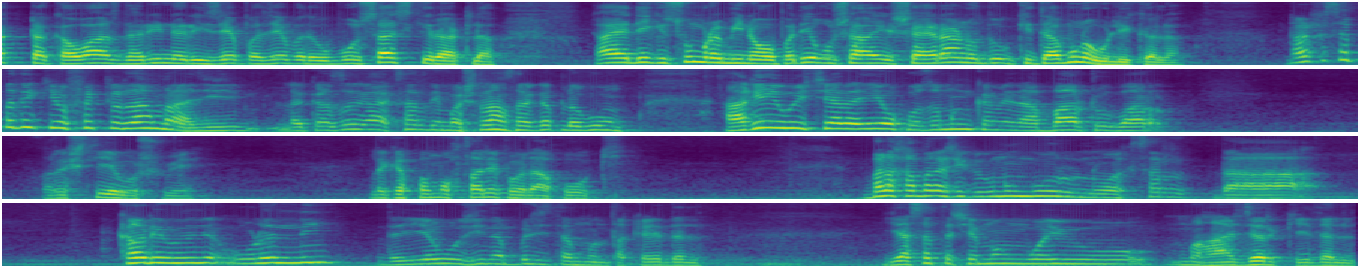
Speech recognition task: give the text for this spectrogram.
ټک ټک اواز نري نري ځای په ځای به د اوبو څاڅکي راتله آیا دې کې څومره مینه وه په دې خو شاعرانو کتابونه ولیکله ډاکټر صاحب په دې کې یو فکر دا هم راځي لکه زه اکثر د مشران سره ګپ لګوم هغه وی چې یو خو زمونږ کمې دا بار ټو بار رښتې وشوي لکه په مختلفو علاقو کې بل خبره چې کوم ګورو نو اکثر دا کړي وړلني د یو زینه بل ته منتقیدل یا ست چې مونږ وایو مهاجر کېدل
